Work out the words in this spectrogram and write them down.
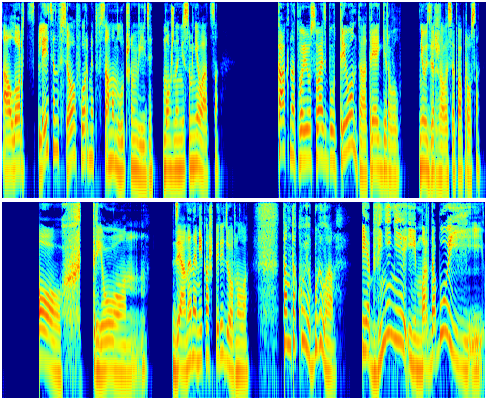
а лорд Сплетен все оформит в самом лучшем виде, можно не сомневаться. «Как на твою свадьбу Трион-то отреагировал?» Не удержалась от вопроса. «Ох, Трион!» Диана на миг аж передернула. «Там такое было. И обвинение, и мордобой, и...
